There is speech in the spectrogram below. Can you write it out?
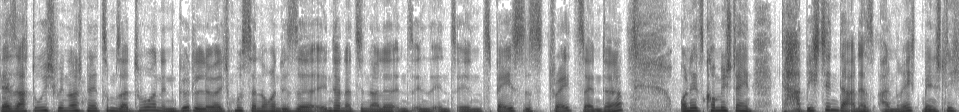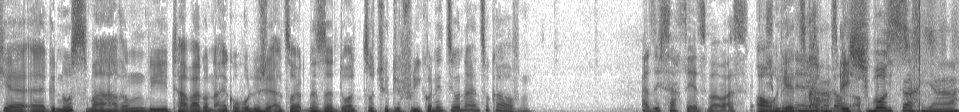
der sagt, du, ich will noch schnell zum Saturn in Gürtel, weil ich muss dann noch in diese internationale, ins, in, in, in Space Trade Center. Und jetzt komme ich dahin. Da habe ich denn da das Anrecht, menschliche äh, Genusswaren wie Tabak und alkoholische Erzeugnisse dort zu Duty-Free-Konditionen einzukaufen? Also ich sag dir jetzt mal was. Oh, Ich jetzt ja kommt's. noch Ich auf, Ich wusste. sag ja.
